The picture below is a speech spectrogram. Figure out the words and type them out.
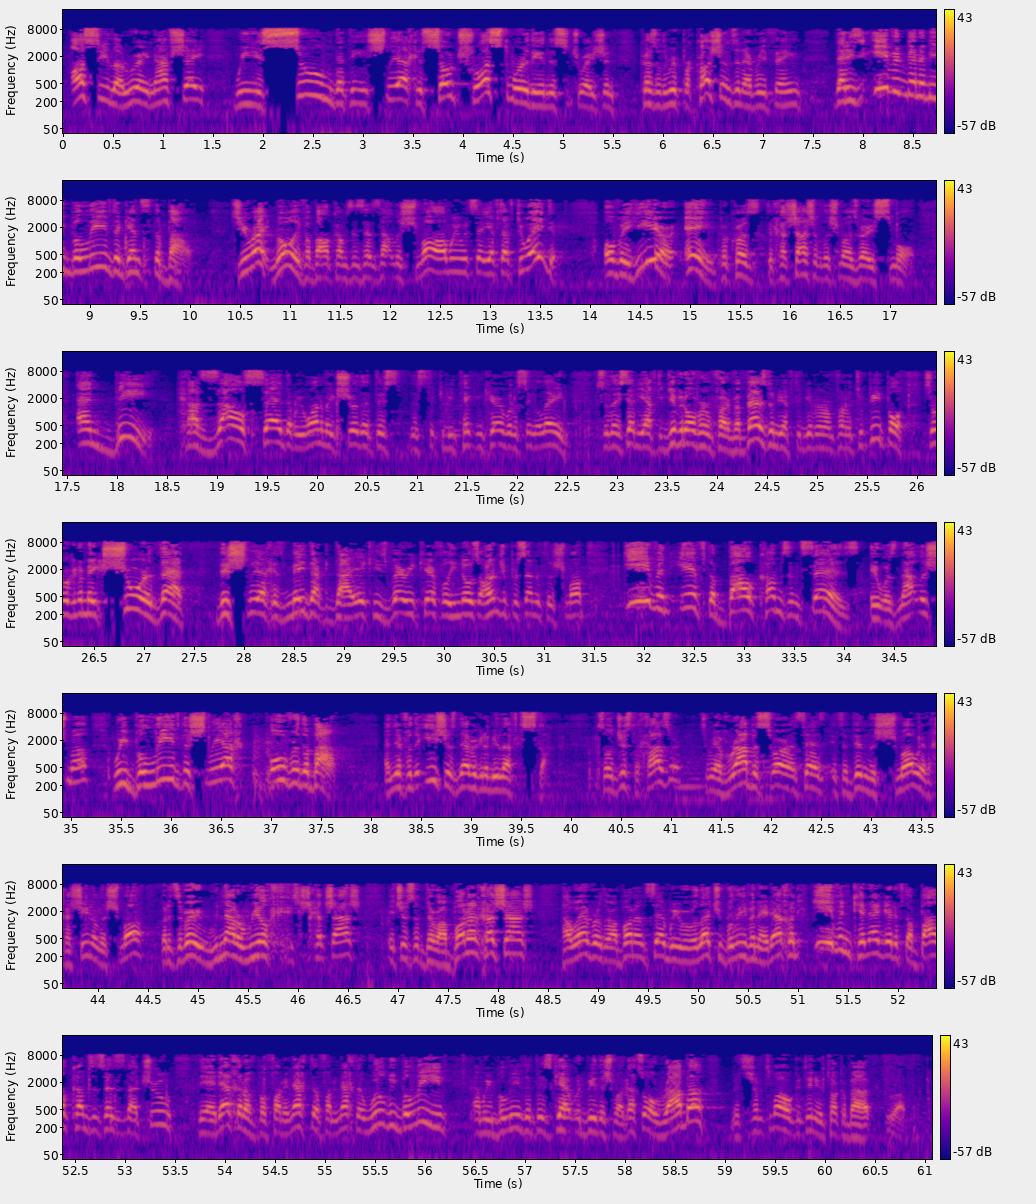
assume that the shliach is so trustworthy in this situation because of the repercussions and everything that he's even going to be believed against the Baal. So you're right. Normally, if a Baal comes and says it's not lishma, we would say you have to have two Edim. Over here, A, because the chashash of lishma is very small, and B, Chazal said that we want to make sure that this, this can be taken care of with a single aid. So they said you have to give it over in front of a bezdin, you have to give it over in front of two people. So we're going to make sure that this shliach is medak dayik. He's very careful. He knows 100% it's lishma. Even if the Baal comes and says it was not lishma, we believe the shliach over the Baal. And therefore the Isha is never going to be left stuck. So just the chazer. So we have Rabbi Svara that says it's a din l'shma. We have a chashin on the shma, but it's a very not a real chashash. It's just a derabanan chashash. However, the rabbanan said we will let you believe in Eid even keneged if the Baal comes and says it's not true. The Eid of Bafani Nechta, will be believed, and we believe that this get would be the shma. That's all. Rabba. Mitzvah tomorrow we'll continue to talk about Rabba.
